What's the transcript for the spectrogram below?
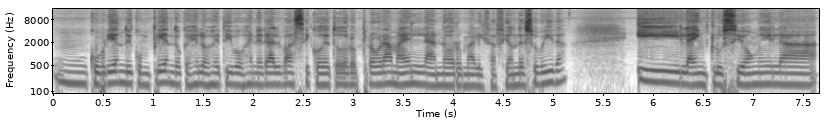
mm, cubriendo y cumpliendo, que es el objetivo general básico de todos los programas, es la normalización de su vida y la inclusión y la,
